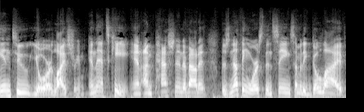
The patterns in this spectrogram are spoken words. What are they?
into your live stream. And that's key. And I'm passionate about it. There's nothing worse than seeing somebody go live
